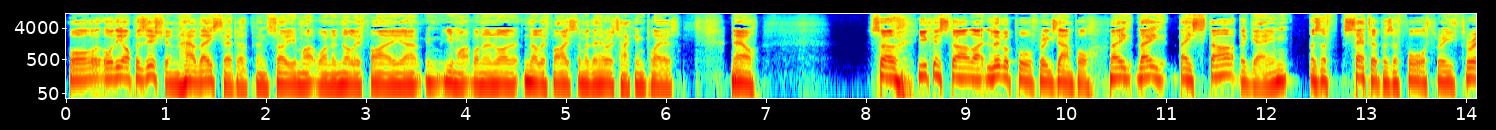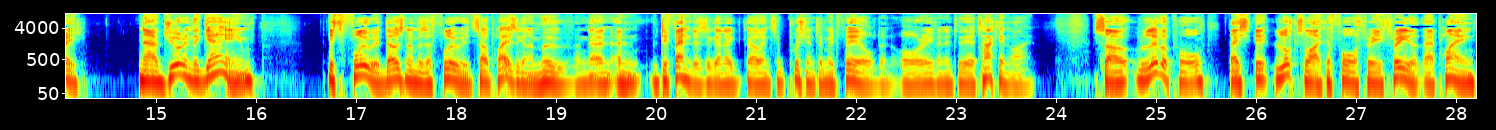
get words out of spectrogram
or or the opposition how they set up, and so you might want to nullify uh, you might want to nullify some of their attacking players. Now. So you can start like Liverpool, for example. They they they start the game as a setup as a four three three. Now during the game, it's fluid. Those numbers are fluid, so players are going to move, and, and and defenders are going to go into push into midfield and or even into the attacking line. So Liverpool, they it looks like a four three three that they're playing,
